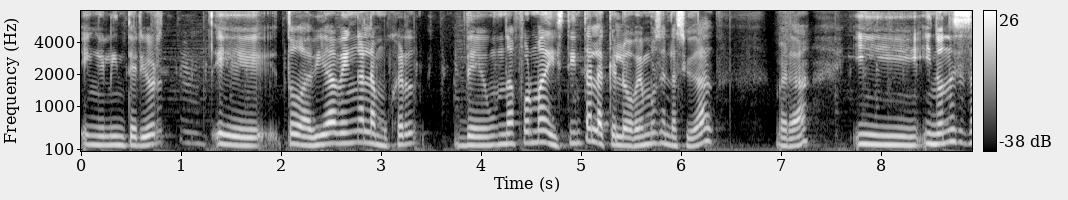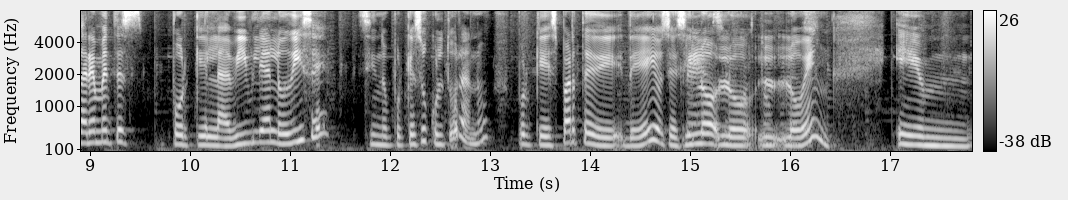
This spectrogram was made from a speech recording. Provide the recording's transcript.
en el interior eh, todavía ven a la mujer de una forma distinta a la que lo vemos en la ciudad, ¿verdad? Y, no necesariamente es porque la Biblia lo dice, sino porque es su cultura, ¿no? Porque es parte de, ellos y así lo, lo, ven. Em,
